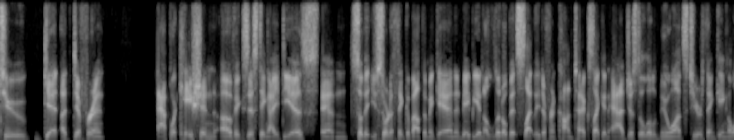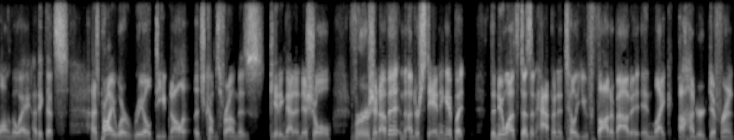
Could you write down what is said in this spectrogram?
to get a different application of existing ideas and so that you sort of think about them again and maybe in a little bit slightly different context like and add just a little nuance to your thinking along the way i think that's that's probably where real deep knowledge comes from is getting that initial version of it and understanding it but the nuance doesn't happen until you've thought about it in like a hundred different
